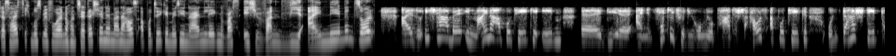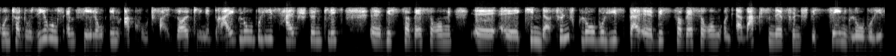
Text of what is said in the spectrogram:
Das heißt, ich muss mir vorher noch ein Zettelchen in meine Hausapotheke mit hineinlegen, was ich wann wie ein einnehmen soll? Also ich habe in meiner Apotheke eben äh, die, äh, einen Zettel für die homöopathische Hausapotheke und da steht drunter Dosierungsempfehlung im Akutfall. Säuglinge drei Globulis halbstündlich äh, bis zur Besserung, äh, äh, Kinder fünf Globulis äh, bis zur Besserung und Erwachsene fünf bis zehn Globulis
